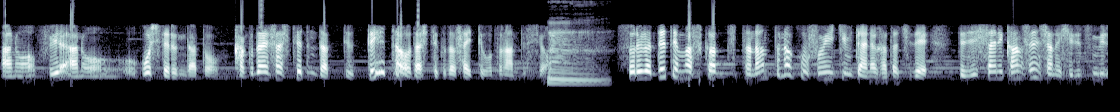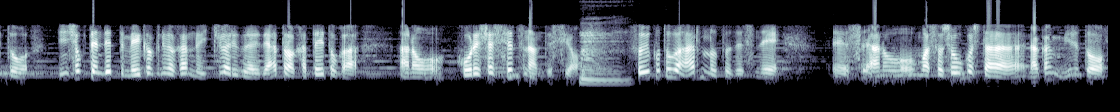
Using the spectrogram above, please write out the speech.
あの増やあの起こしてるんだと、拡大させてるんだっていうデータを出してくださいってことなんですよ。うんそれが出てますかって言ったら、なんとなく雰囲気みたいな形で、で実際に感染者の比率見ると、飲食店でって明確に分かるの1割ぐらいで、あとは家庭とかあの高齢者施設なんですよ。うんそういうことがあるのとですね、えーあのまあ、訴訟を起こした中身見ると、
